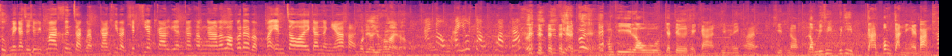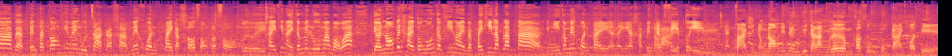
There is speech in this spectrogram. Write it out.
สุขในการใช้ชีวิตมากขึ้นจากแบบการที่แบบเครียดๆการเรียนการทำงาน แล้วเราก็ได้แบบมาเอนจอยกันอย่างเงี้ยค่ะคนนี้อายุเท่าไหร่ครับ ไอ้หนุ่มอายุจังขวบนะเฮ้ยมีมีเสียงด้วย บางทีเราจะเจอเหตุการณ์ที่ไม่คาดคิดเนาะเรามีที่วิธีการป้องกันยังไงบ้าง ถ้าแบบเป็นตากล้องที่ไม่รู้จักอะค่ะ ไม่ควรไปกับเขา2ต่อ2เลย ใครที่ไหนก็ไม่รู้มาบอกว่าเดี๋ยวน้องไปถ่ายตรงนู้นกับพี่หน่อยแบบไปที่ลับๆตา อย่างนี้ก็ไม่ควรไปอะไรเงี้ยค่ะ เป็นการเซฟตัวเองอย่างฝากถึงน้องๆนิดนึงที่กำลังเริ่มเข้าสู่วงการคอสเพลย์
